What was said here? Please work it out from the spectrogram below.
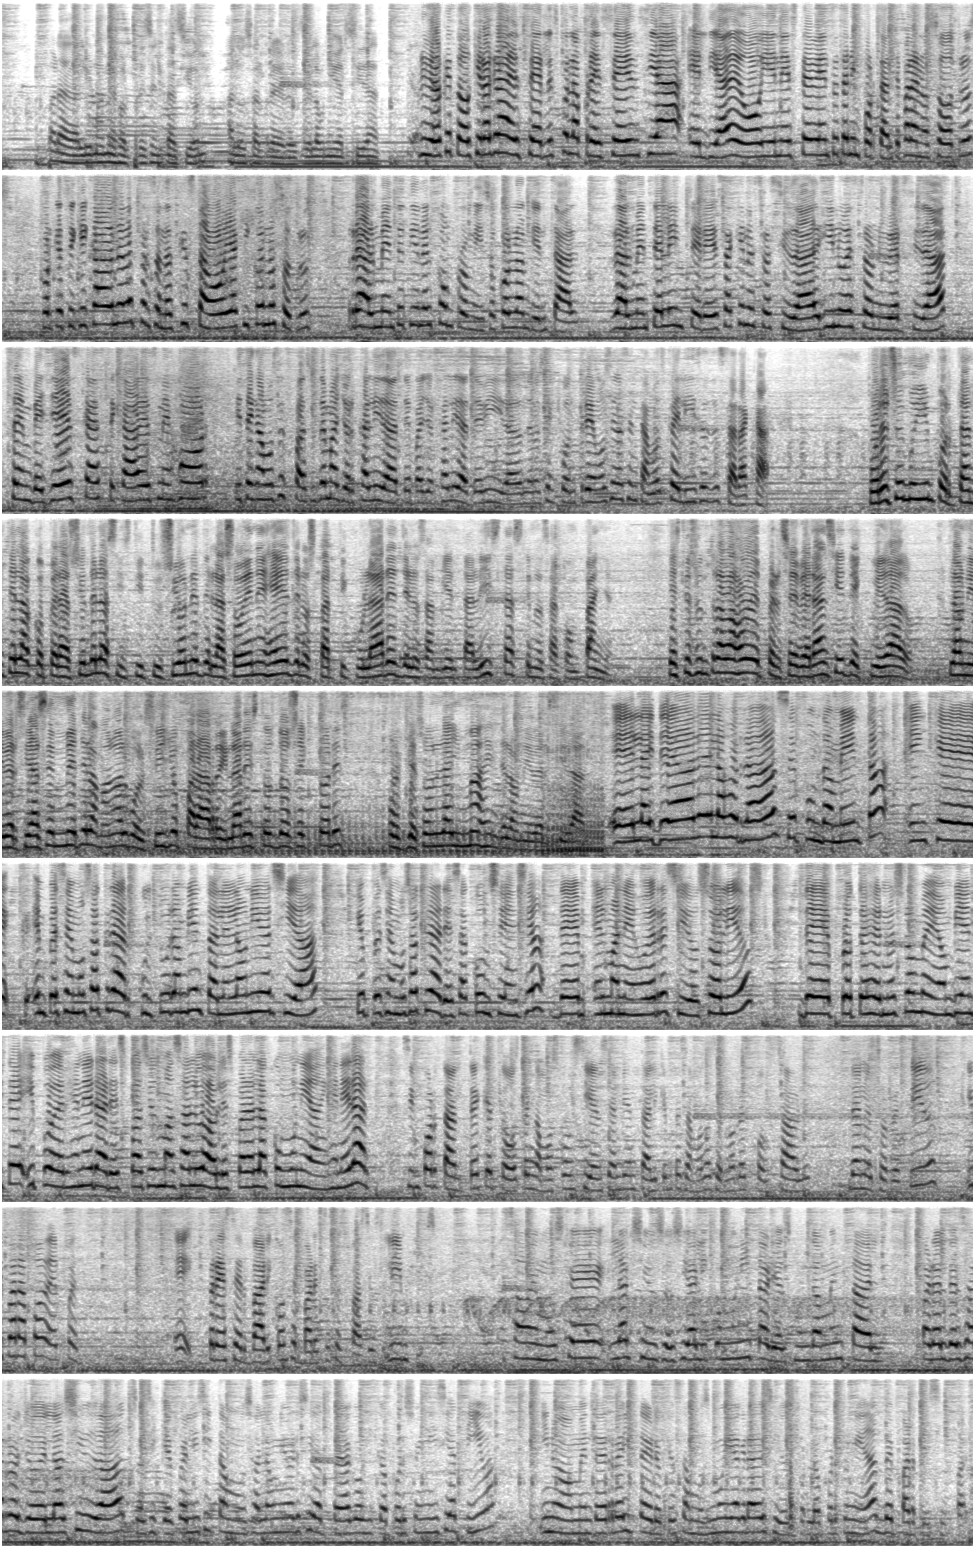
para darle una mejor presentación a los alrededores de la universidad. Primero que todo quiero agradecerles por la presencia el día de hoy en este evento tan importante para nosotros, porque sé que cada una de las personas que está hoy aquí con nosotros realmente tiene el compromiso con lo ambiental, realmente le interesa que nuestra ciudad y nuestra universidad se embellezca, esté cada vez mejor y tengamos espacios de mayor calidad, de mayor calidad de vida, donde nos encontremos y nos sentamos felices de estar acá. Por eso es muy importante la cooperación de las instituciones, de las ONGs, de los particulares, de los ambientalistas que nos acompañan. Este es un trabajo de perseverancia y de cuidado. La universidad se mete la mano al bolsillo para arreglar estos dos sectores porque son la imagen de la universidad. Eh, la idea de la jornada se fundamenta en que empecemos a crear cultura ambiental en la universidad, que empecemos a crear esa conciencia del manejo de residuos sólidos, de proteger nuestro medio ambiente y poder generar espacios más saludables para la comunidad en general. Es importante que todos tengamos conciencia ambiental y que empezamos a hacernos responsables de nuestros residuos y para poder pues, eh, preservar y conservar estos espacios limpios. Sabemos que la acción social y comunitaria es fundamental para el desarrollo de la ciudad, así que felicitamos a la Universidad Pedagógica por su iniciativa y nuevamente reitero que estamos muy agradecidos por la oportunidad de participar.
